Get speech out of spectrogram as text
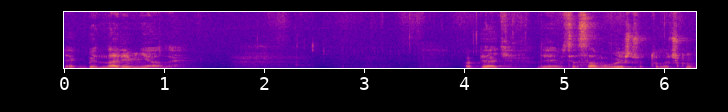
якби нарівняли. Опять дивимося саму вищу точку.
